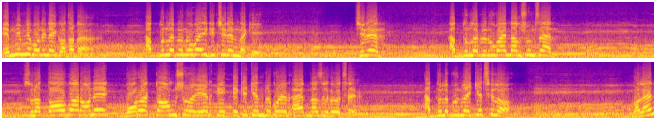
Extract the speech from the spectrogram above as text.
এমনি এমনি বলি নাই কথাটা। আবদুল্লাহ বিন উবাই কি চিনেন নাকি? চিনেন? আবদুল্লাহ বিন উবাই নাম শুনছেন? সুরা তওবার অনেক বড় একটা অংশ এর একে কেন্দ্র করে আয়াত নাজিল হয়েছে। আবদুল্লাহ বিন উবাই কে ছিল? বলেন।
